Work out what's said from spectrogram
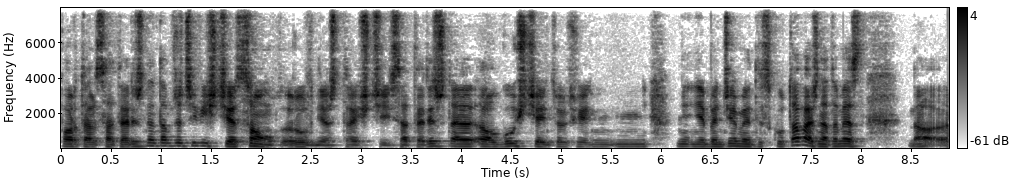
portal satyryczny. Tam rzeczywiście są również treści satyryczne. O guście tu się nie, nie będziemy dyskutować, natomiast no,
